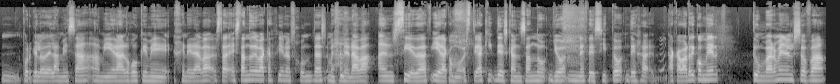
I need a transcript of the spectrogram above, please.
Mm, porque lo de la mesa a mí era algo que me generaba, estando de vacaciones juntas, me generaba ansiedad y era como, estoy aquí descansando, yo necesito dejar, acabar de comer, tumbarme en el sofá,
